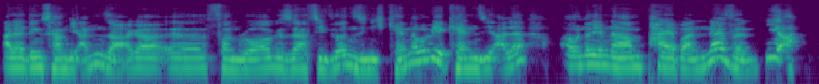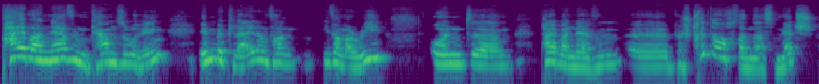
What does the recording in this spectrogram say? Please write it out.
Allerdings haben die Ansager äh, von Raw gesagt, sie würden sie nicht kennen, aber wir kennen sie alle unter dem Namen Piper Nevin. Ja, Piper Nevin kam zum Ring in Bekleidung von Eva Marie und ähm, Piper Nevin äh, bestritt auch dann das Match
